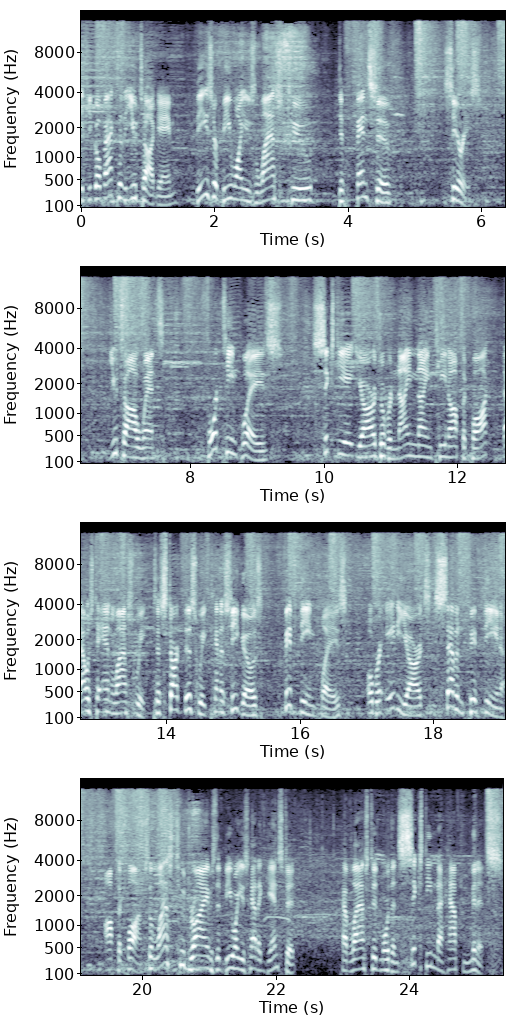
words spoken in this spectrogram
if you go back to the Utah game, these are BYU's last two defensive series. Utah went 14 plays, 68 yards over 919 off the clock. That was to end last week. To start this week, Tennessee goes 15 plays, over 80 yards, 715 off the clock. So the last two drives that BYU's had against it have lasted more than 16 and a half minutes.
